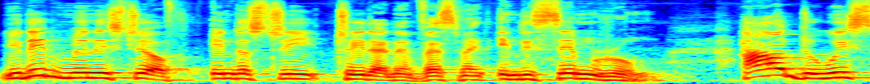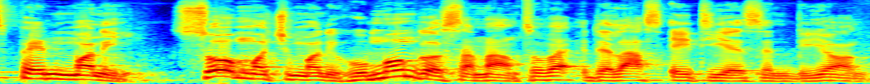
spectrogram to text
You need Ministry of Industry, Trade and Investment in the same room. How do we spend money, so much money, humongous amounts over the last eight years and beyond,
